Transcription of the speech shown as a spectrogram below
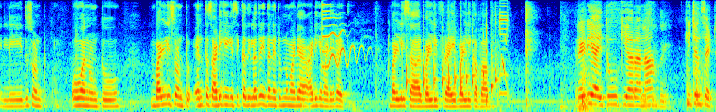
ಇಲ್ಲಿ ಇದು ಸಹ ಉಂಟು. ಓವನ್ ಉಂಟು. ಬಳ್ಳಿ ಸೊಂಟು ಎಂತ ಸಹ ಅಡಿಗೆಗೆ ಸಿಕ್ಕದಿಲ್ಲದ್ರೆ ಇದನ್ನೇ ತುಂಡು ಮಾಡಿ ಅಡಿಗೆ ಮಾಡಿದ್ರೆ ಆಯ್ತು. ಬಳ್ಳಿ ಸಾರು ಬಳ್ಳಿ ಫ್ರೈ ಬಳ್ಳಿ ಕಬಾಬ್. ರೆಡಿ ಆಯ್ತು ಕಿಯಾರಾನ ಕಿಚನ್ ಸೆಟ್.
